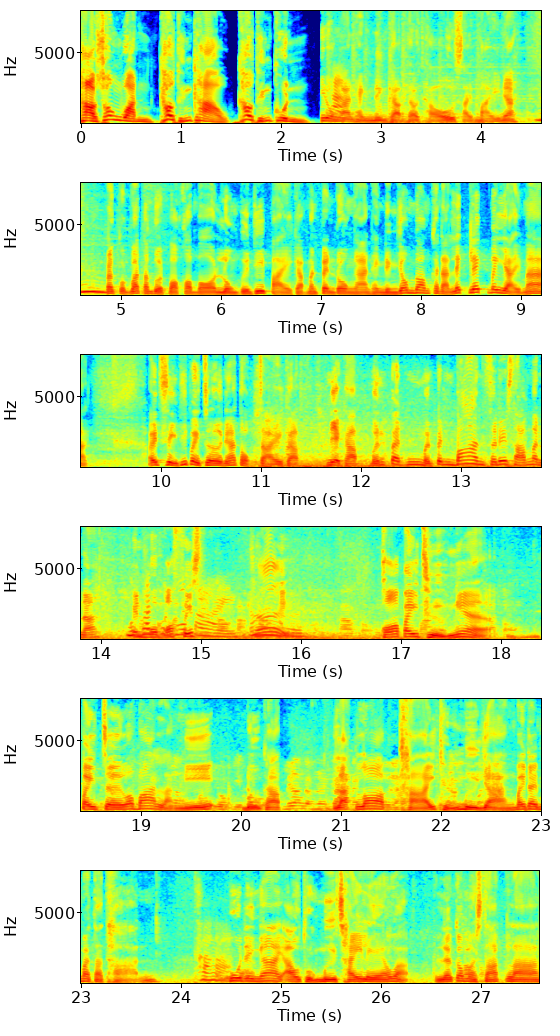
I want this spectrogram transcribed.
ข่าวช่องวันเข้าถึงข่าวเข้าถึงคุณ ที่โรงงานแห่งหนึ่งครับแถวแถวๆสายใหม่นะอืมปรากฏว่าตำรวจปคมลงพื้นที่ไปครับมันเป็นโรงงานแห่งหนึ่งย่อมๆขนาดเล็ก ๆ ไม่ใหญ่มากไอ้สิ่งที่ไปเจอเนี่ยตกใจครับเนี่ยครับเหมือนเป็นเหมือนเป็นบ้านซะด้วยซ้ำมันนะเป็นบ้าโฮมออฟฟิศคนทั่วไปใช่เออพอไปถึงเนี่ยไปเจอว่าบ้านหลังนี้ดูครับ ลักลอบขายถุงมือยางไม่ได้มาตรฐานค่ะพูดได้ง่ายเอาถุงมือใช้แล้วอะ แล้วก็มาซักล้าง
